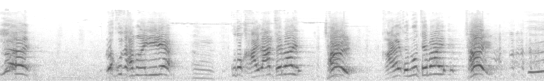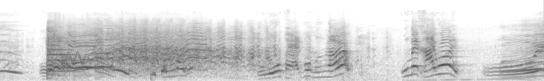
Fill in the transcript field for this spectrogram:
เฮ้ยแล้วกูจะทำยังไงดีเนี่ยกูต้องขายร้านใช่ไหม ใช่ ขายให้คนนู้นใช่ไหม ใช่โอ้ยกูจะรู้ไหมกูรู้แผนพวกมึงนะ กูไม่ขายเว้ย โอ้ย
